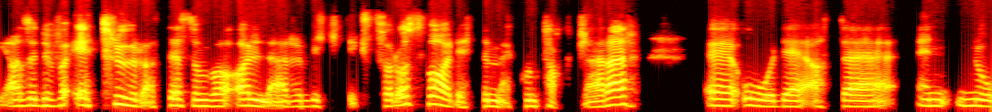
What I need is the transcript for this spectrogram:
Ja, altså jeg tror at det som var aller viktigst for oss, var dette med kontaktlærer. Eh, og det at eh, en nå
